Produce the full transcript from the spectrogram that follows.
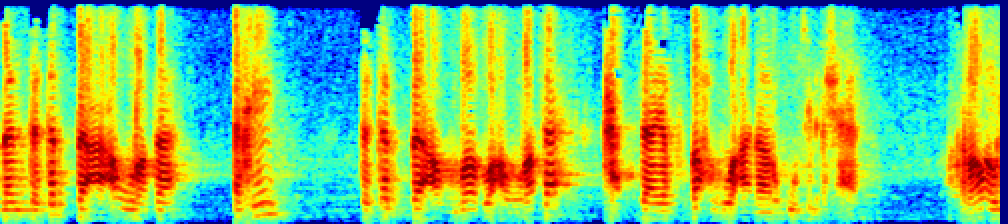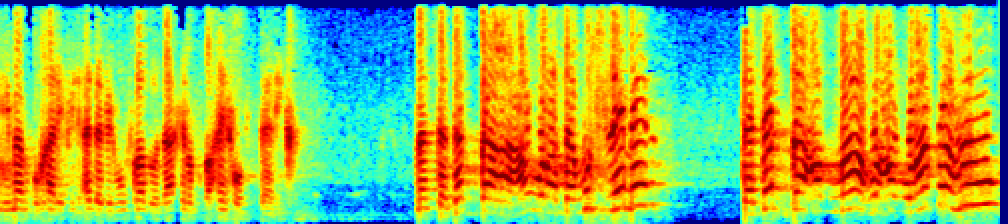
من تتبع عورة أخيه تتبع الله عورته حتى يفضحه على رؤوس الأشهاد. رواه الإمام البخاري في الأدب المفرد وداخل الصحيح وفي التاريخ. من تتبع عورة مسلم تتبع الله عورته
